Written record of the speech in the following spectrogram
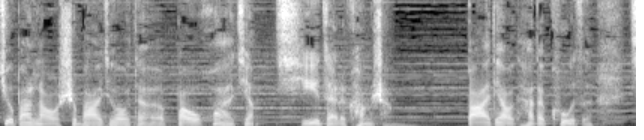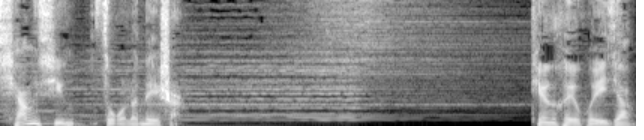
就把老实巴交的包画匠骑在了炕上，扒掉他的裤子，强行做了那事儿。天黑回家，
